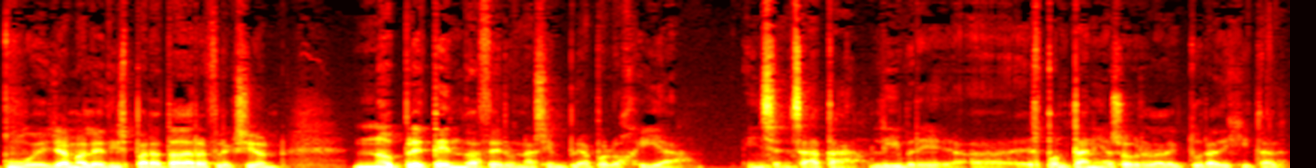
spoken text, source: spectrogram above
pues llámale disparatada reflexión, no pretendo hacer una simple apología insensata, libre, eh, espontánea sobre la lectura digital,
